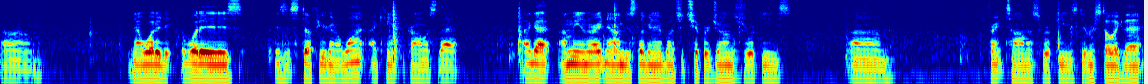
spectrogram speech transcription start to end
Um, Now, what it what it is is it stuff you're gonna want? I can't promise that. I got. I mean, right now I'm just looking at a bunch of Chipper Jones rookies, um, Frank Thomas rookies, different stuff like that.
